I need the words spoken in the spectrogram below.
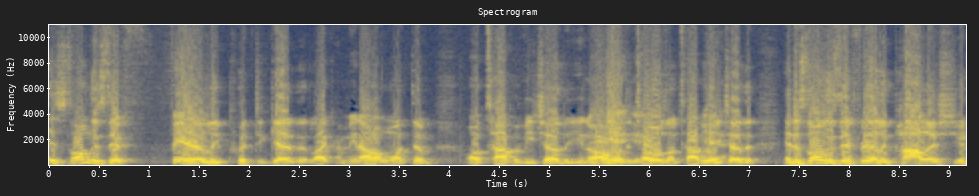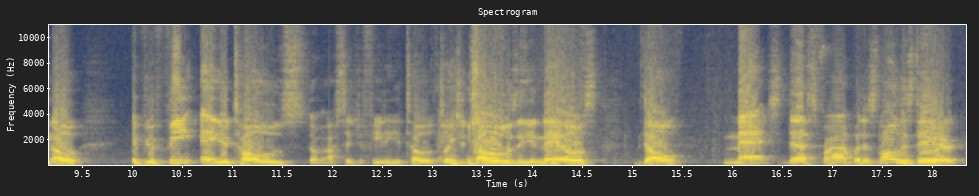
as long as they're fairly put together, like, I mean, I don't want them on top of each other. You know, I don't Yeah, want the yeah. toes on top of each other. And as long as they're fairly polished, you know, if your feet and your toes, oh, I said your feet and your toes, but your toes and your nails don't match, that's fine. But as long as they're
